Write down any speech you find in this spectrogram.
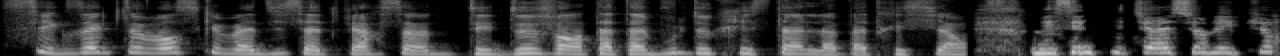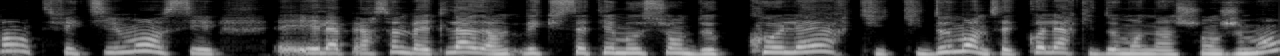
c'est exactement ce que m'a dit cette personne t'es devant t'as ta boule de cristal là Patricia mais c'est une situation récurrente effectivement c'est et la personne va être là avec cette émotion de colère qui, qui demande cette colère qui demande un changement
